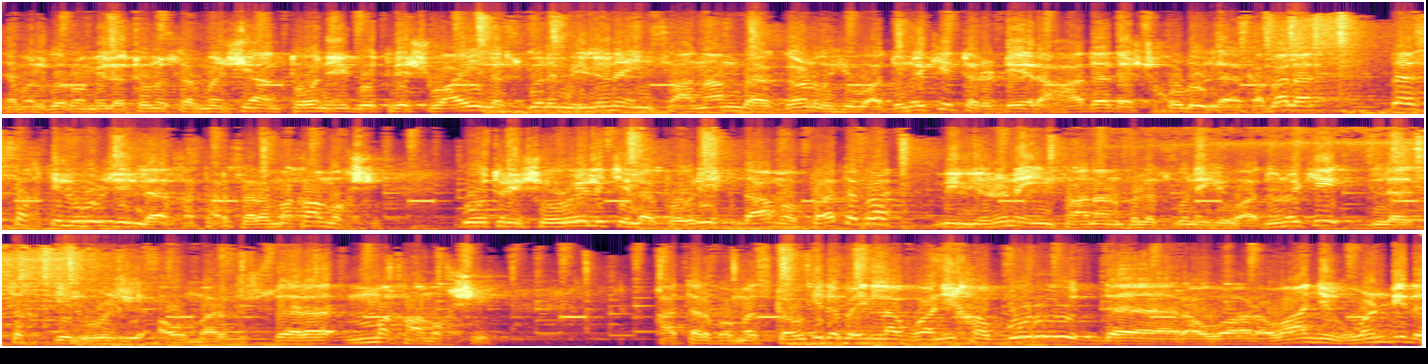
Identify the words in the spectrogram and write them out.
د ملګرو ملتونو سرمنشي انتوني ګوترېش وايي، لسګونه میلیونه انسانان به ګڼو هېوادونو کې تر ډېره حده د شخړو له کبله د سختې لوږې له خطر سره مخامخ شي. ګوترېش وویل چې له فوري اقدامه پرته به میلیونونه انسانان په لسګونه هېوادونو کې له سختې لوږې او مرګ سره مخامخ شي. قطر په مسکو کې د بین الافغاني خبرو د روانې غونډې د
